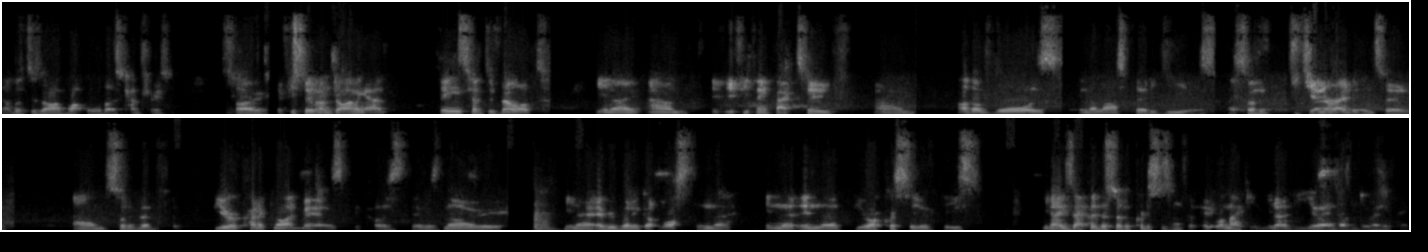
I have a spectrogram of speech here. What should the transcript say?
that was desired by all those countries. So if you see what I'm driving at, things have developed. You know, um, if, if, you think back to um, other wars in the last 30 years, they sort of degenerated into um, sort of a bureaucratic nightmares because there was no, you know, everybody got lost in the in the in the bureaucracy of these, you know, exactly the sort of criticisms that people are making. You know, the UN doesn't do anything,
